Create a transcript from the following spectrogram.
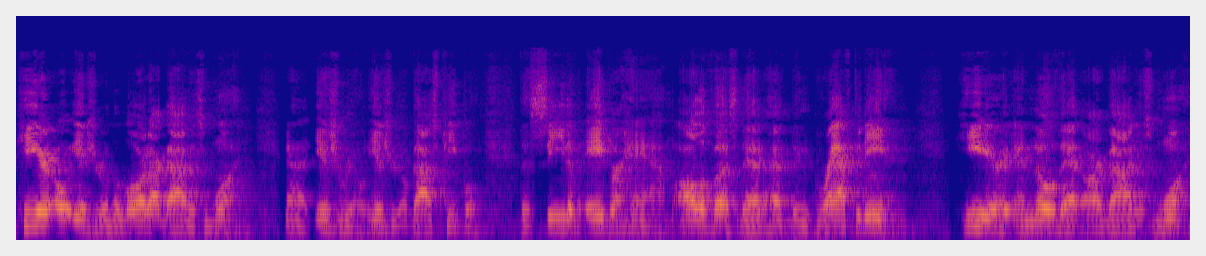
hear o israel the lord our god is one now, Israel, Israel, God's people, the seed of Abraham, all of us that have been grafted in, hear and know that our God is one.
